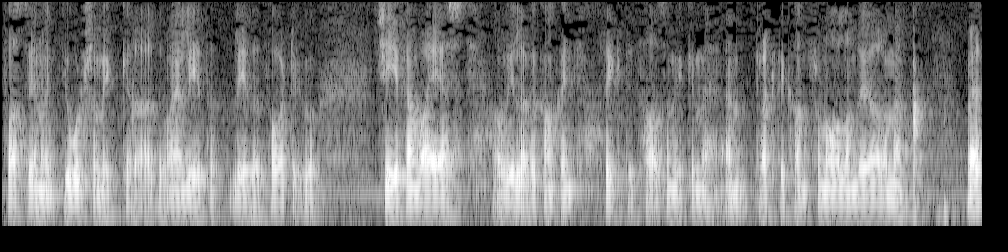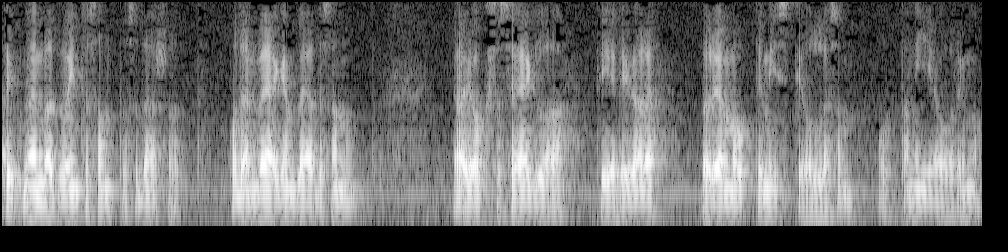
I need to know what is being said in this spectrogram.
fast vi nog inte gjorde så mycket där, det var en litet, litet fartyg och chefen var gäst och ville väl kanske inte riktigt ha så mycket med en praktikant från Åland att göra men, men jag tyckte ändå att det var intressant och sådär så att på den vägen blev det sen jag har ju också seglat tidigare, började med optimist i optimistjolle som 8-9-åring och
